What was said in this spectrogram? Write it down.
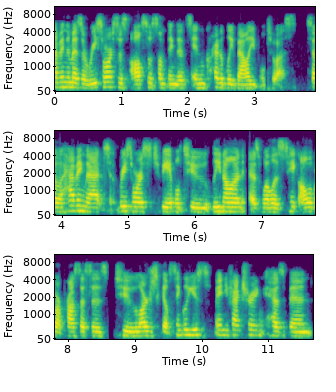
Having them as a resource is also something that's incredibly valuable to us. So, having that resource to be able to lean on, as well as take all of our processes to larger scale single use manufacturing, has been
